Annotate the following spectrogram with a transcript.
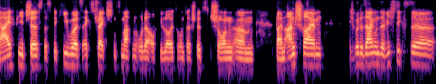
AI-Features, dass wir Keywords-Extractions machen oder auch die Leute unterstützen schon ähm, beim Anschreiben. Ich würde sagen, unser wichtigste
